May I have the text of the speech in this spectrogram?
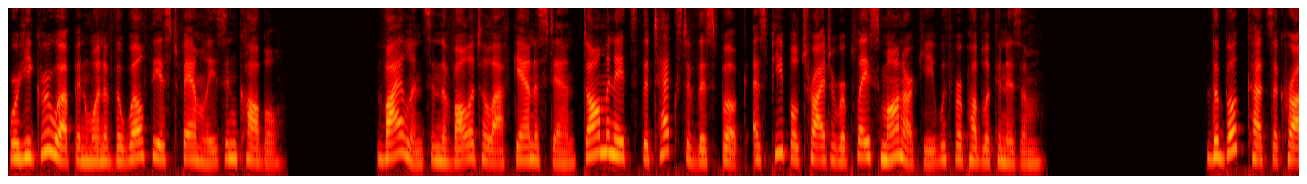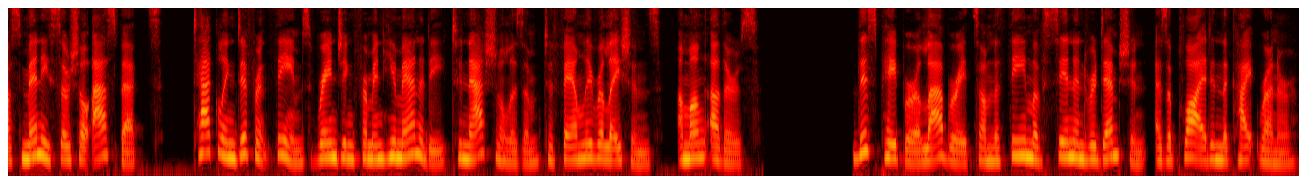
where he grew up in one of the wealthiest families in Kabul. Violence in the volatile Afghanistan dominates the text of this book as people try to replace monarchy with republicanism. The book cuts across many social aspects, tackling different themes ranging from inhumanity to nationalism to family relations, among others. This paper elaborates on the theme of sin and redemption as applied in The Kite Runner.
